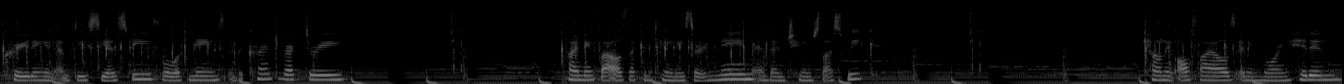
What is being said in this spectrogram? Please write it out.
creating an empty CSV full of names in the current directory, finding files that contain a certain name and then changed last week, counting all files and ignoring hidden,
